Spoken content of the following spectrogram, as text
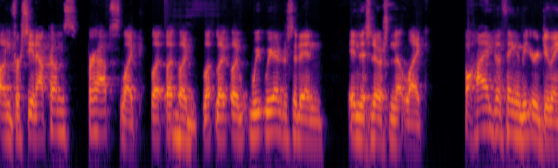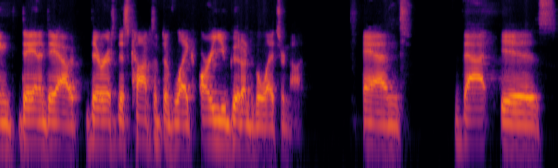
unforeseen outcomes perhaps. Like like like, mm-hmm. like, like, like we, we're interested in in this notion that like behind the thing that you're doing day in and day out there is this concept of like are you good under the lights or not? And that is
